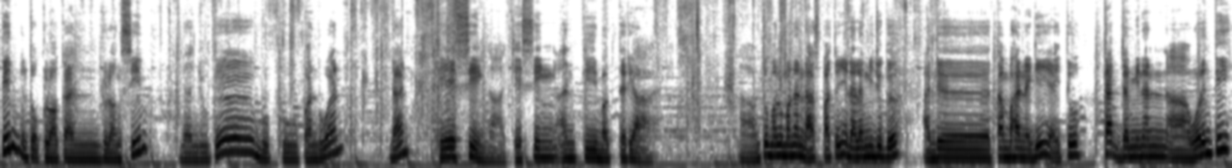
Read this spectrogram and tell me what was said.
pin untuk keluarkan dulang SIM dan juga buku panduan dan casing. Ha, casing antibakteria. Ha, untuk makluman anda sepatutnya dalam ni juga ada tambahan lagi iaitu kad jaminan uh, warranty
